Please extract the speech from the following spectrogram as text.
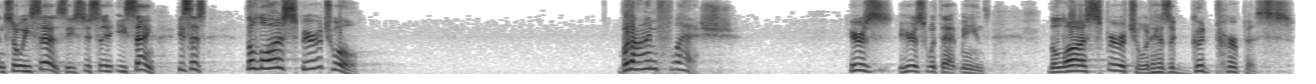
And so he says, he's just he's saying, he says, the law is spiritual. But I'm flesh. Here's, here's what that means. The law is spiritual. It has a good purpose.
